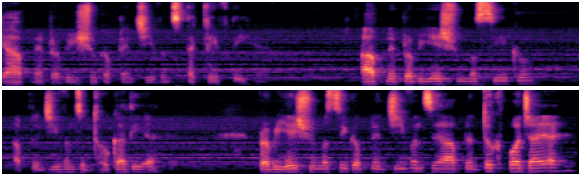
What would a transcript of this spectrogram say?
क्या आपने प्रभु यीशु को अपने जीवन से तकलीफ़ दी है? आपने प्रभु यीशु मसीह को अपने जीवन से धोखा दिया है। प्रभु यीशु मसीह को अपने जीवन से आपने दुख पहुँचाया है।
